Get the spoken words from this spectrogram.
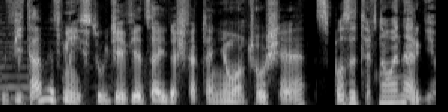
Witamy w miejscu, gdzie wiedza i doświadczenie łączą się z pozytywną energią.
